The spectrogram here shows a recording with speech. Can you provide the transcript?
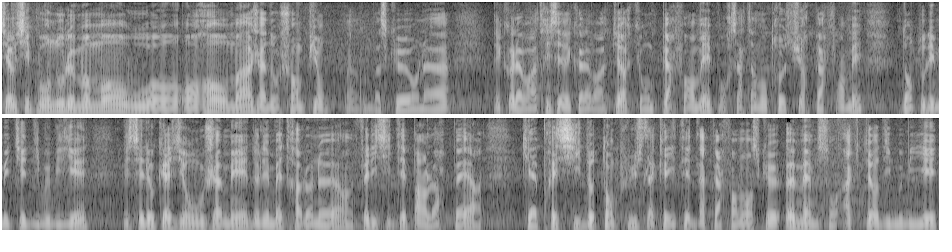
C'est aussi pour nous le moment où on, rend hommage à nos champions, hein, parce qu'on a des collaboratrices et des collaborateurs qui ont performé, pour certains d'entre eux surperformé, dans tous les métiers de l'immobilier. Et c'est l'occasion ou jamais de les mettre à l'honneur, félicités par leur père, qui apprécient d'autant plus la qualité de la performance que eux-mêmes sont acteurs d'immobilier,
